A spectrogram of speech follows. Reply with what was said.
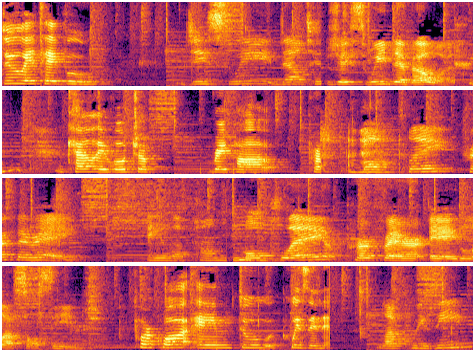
D'où étiez-vous? Je suis Dalton. Je suis de Bellwood. Quel est votre repas pr- Mon plat préféré est la pomme. Mon plat préféré est la sausage. Pourquoi aimes-tu cuisiner? La cuisine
